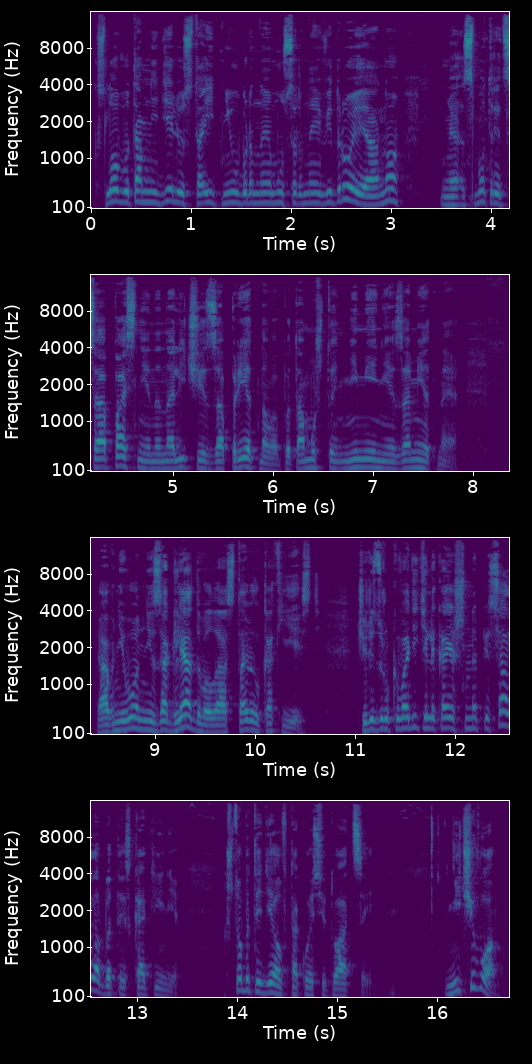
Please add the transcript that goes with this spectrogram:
К слову, там неделю стоит неубранное мусорное ведро, и оно э, смотрится опаснее на наличие запретного, потому что не менее заметное. А в него он не заглядывал и оставил как есть. Через руководителя, конечно, написал об этой скотине. Что бы ты делал в такой ситуации? Ничего.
